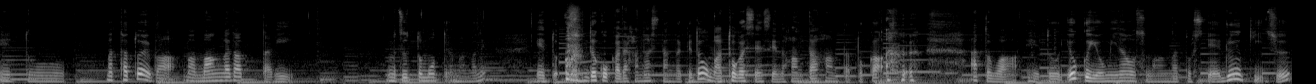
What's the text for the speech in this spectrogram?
えーとまあ、例えば、まあ、漫画だったり、まあ、ずっと持ってる漫画ね。えーと、どこかで話したんだけど、まあ、富樫先生の「ハンターハンター」とか。あとは、えーとよく読み直す漫画として「ルーキーズ」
